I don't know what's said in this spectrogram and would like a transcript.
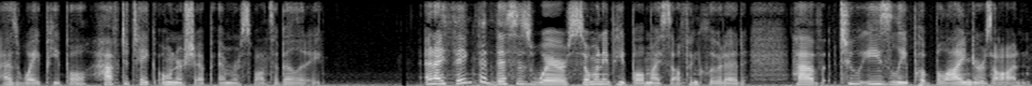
as white people, have to take ownership and responsibility. And I think that this is where so many people, myself included, have too easily put blinders on,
